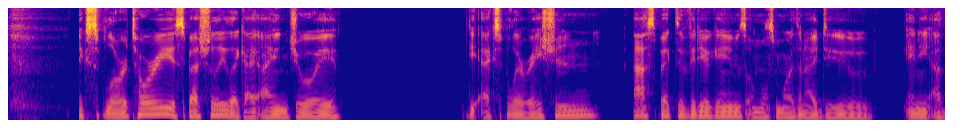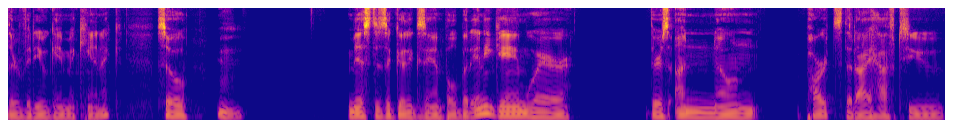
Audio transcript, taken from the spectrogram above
exploratory, especially. Like I, I enjoy the exploration aspect of video games almost more than I do any other video game mechanic. So Mm. Myst is a good example, but any game where there's unknown parts that I have to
